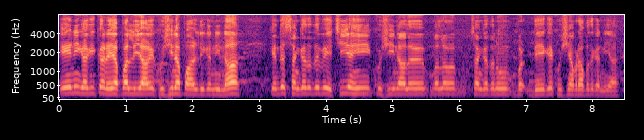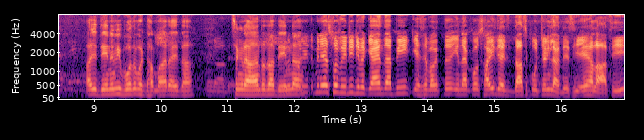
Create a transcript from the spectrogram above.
ਇਹ ਨਹੀਂਗਾ ਕਿ ਘਰੇ ਆਪਾਂ ਲਿਆ ਕੇ ਖੁਸ਼ੀ ਨਾਲ ਪਾਰਟੀ ਕਰਨੀ, ਨਾ। ਕਹਿੰਦੇ ਸੰਗਤ ਦੇ ਵਿੱਚ ਹੀ ਅਸੀਂ ਖੁਸ਼ੀ ਨਾਲ, ਮਤਲਬ ਸੰਗਤ ਨੂੰ ਬ- ਦੇ ਕੇ ਖੁਸ਼ੀਆਂ ਪ੍ਰਾਪਤ ਕਰਨੀਆਂ। ਅੱਜ ਦਿਨ ਵੀ ਬਹੁਤ ਵੱਡਾ ਮਹਾਰਾਜ ਦਾ। ਸੰਗਰਾਂਦ ਦਾ ਦਿਨ ਆ। ਮੈਨੂੰ ਇਸ ਤੋਂ ਵੀਰ ਜੀ ਜਿਵੇਂ ਕਿਹਾ ਜਾਂਦਾ ਵੀ ਕਿਸੇ ਵਕਤ ਇਹਨਾਂ ਕੋਲ ਸਾਈ ਦੇ 10 ਕੁਲਚੇ ਨਹੀਂ ਲੱਗਦੇ ਸੀ ਇਹ ਹਾਲਾਤ ਸੀ।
